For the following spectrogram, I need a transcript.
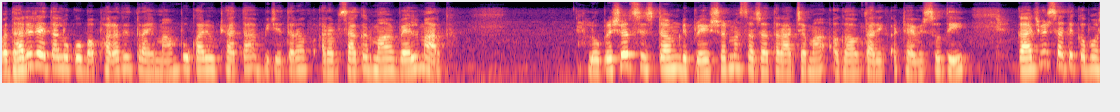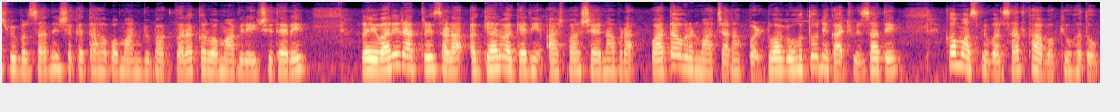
વધારે રહેતા લોકો બફારાથી ત્રાહિમામ પુકારી ઉઠ્યા હતા. બીજી તરફ, અરબ સાગરમાં well marked low pressure system ડિપ્રેશનમાં સર્જાતા રાજ્યમાં અગાઉ તારીખ અઠ્યાવીસ સુધી ગાજવીજ સાથે કમોસમી વરસાદની શક્યતા હવામાન વિભાગ દ્વારા કરવામાં આવી રહી છે ત્યારે રવિવારે રાત્રે સાડા અગિયાર વાગ્યાની આસપાસ શહેરના વાતાવરણમાં અચાનક પલટો આવ્યો હતો અને ગાજવીજ સાથે કમોસમી વરસાદ ખાબક્યો હતો.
